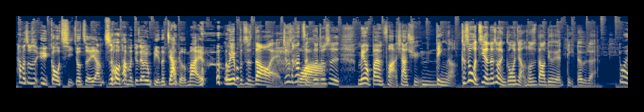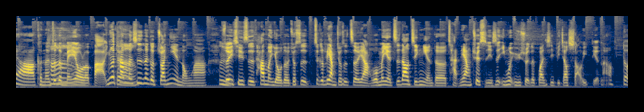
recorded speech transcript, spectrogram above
他们是不是预购起就这样？之后他们就是要用别的价格卖了？我也不知道哎、就是它整个就是没有办法下去嗯定了。可是我记得那时候你跟我讲说是到六月底，对不对？对啊，可能真的没有了吧？因为他们是那个专业农啊，嗯所以其实他们有的就是这个量就是这样。我们也知道今年的产量确实也是因为雨水的关系比较少一点啊。对，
